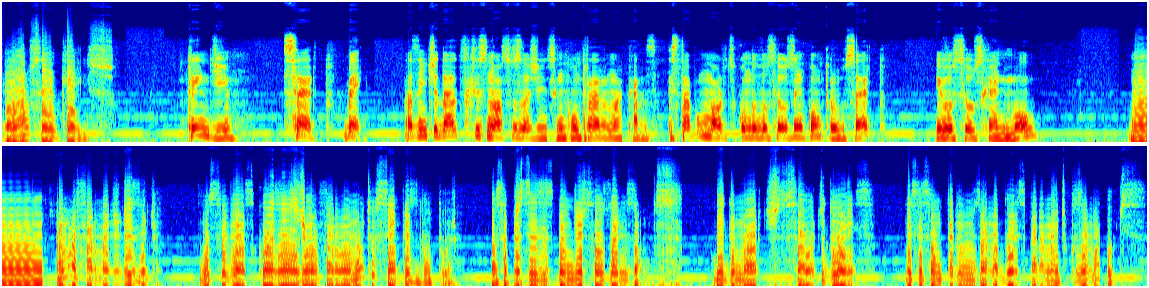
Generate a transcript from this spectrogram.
Eu não sei o que é isso. Entendi. Certo. Bem, as entidades que os nossos agentes encontraram na casa estavam mortos quando você os encontrou, certo? E você os reanimou? Hum, é uma forma de dizer. Você vê as coisas de uma forma muito simples, doutor. Você precisa expandir seus horizontes. Vida e morte, saúde e doença. Esses são termos amadores para médicos amadores.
